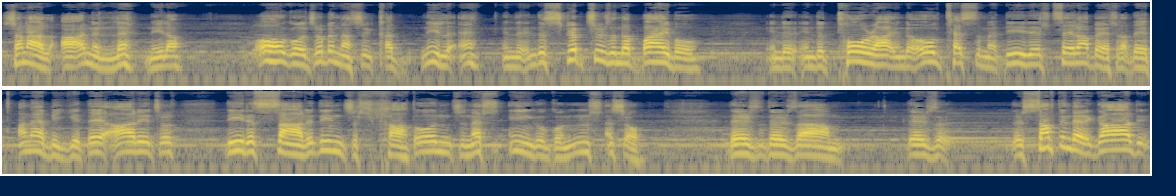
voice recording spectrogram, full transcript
Sanal Nila. Oh. Eh? In the in the scriptures in the Bible, in the in the Torah in the Old Testament gon so there's there's um there's a there's something that God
